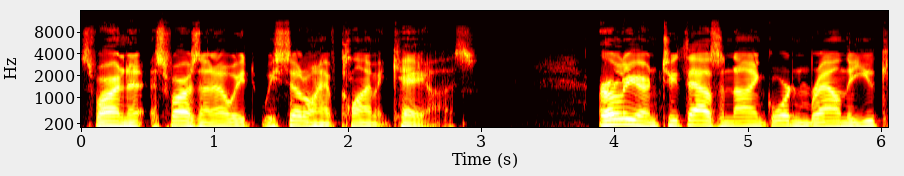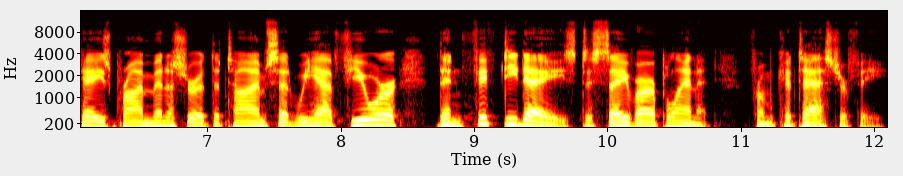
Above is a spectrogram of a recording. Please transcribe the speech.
As far, as far as I know, we, we still don't have climate chaos. Earlier in 2009, Gordon Brown, the UK's prime minister at the time, said we have fewer than 50 days to save our planet from catastrophe.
